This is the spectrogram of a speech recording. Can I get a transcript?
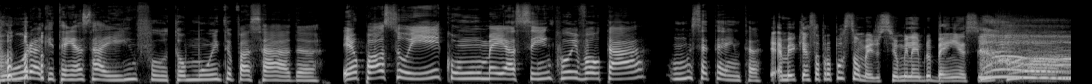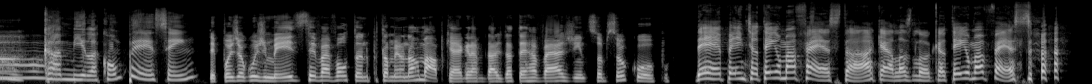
Jura que tem essa info? Tô muito passada. Eu posso ir com 1,65 e voltar 1,70. É meio que essa proporção mesmo, se eu me lembro bem, assim. Camila compensa, hein? Depois de alguns meses, você vai voltando pro tamanho normal, porque aí a gravidade da Terra vai agindo sobre o seu corpo. De repente eu tenho uma festa. Aquelas loucas, eu tenho uma festa.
